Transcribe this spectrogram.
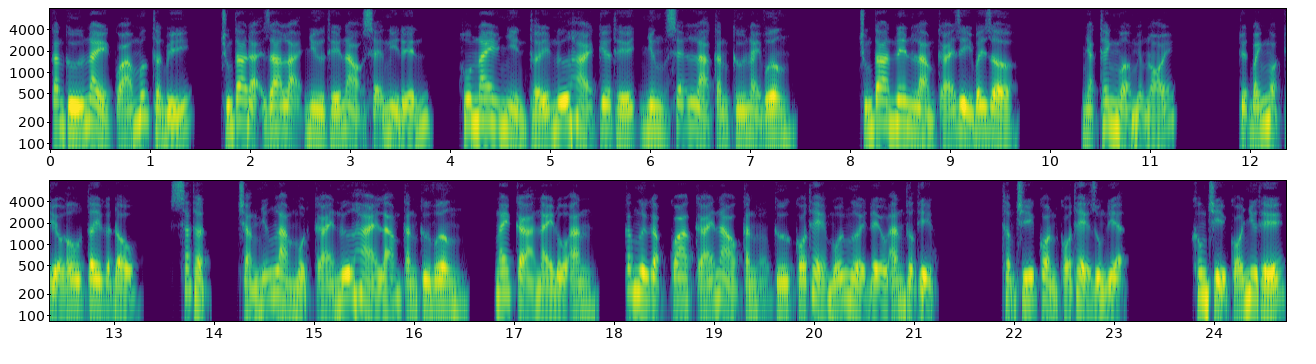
Căn cứ này quá mức thần bí, chúng ta đại gia lại như thế nào sẽ nghĩ đến, hôm nay nhìn thấy nữ hải kia thế nhưng sẽ là căn cứ này vương. Chúng ta nên làm cái gì bây giờ? Nhạc thanh mở miệng nói. Tuyệt bánh ngọt tiểu Âu Tây gật đầu, xác thật, chẳng những làm một cái nữ hải làm căn cứ vương, ngay cả này đồ ăn, các ngươi gặp qua cái nào căn cứ có thể mỗi người đều ăn thượng thịt. Thậm chí còn có thể dùng điện. Không chỉ có như thế,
